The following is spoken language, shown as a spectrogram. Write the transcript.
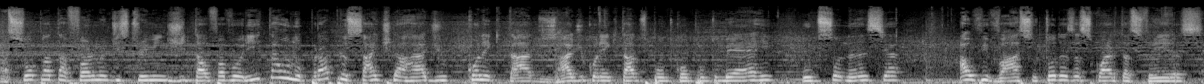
A sua plataforma de streaming digital favorita ou no próprio site da Rádio Conectados, radioconectados.com.br, o Dissonância ao vivaço todas as quartas-feiras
